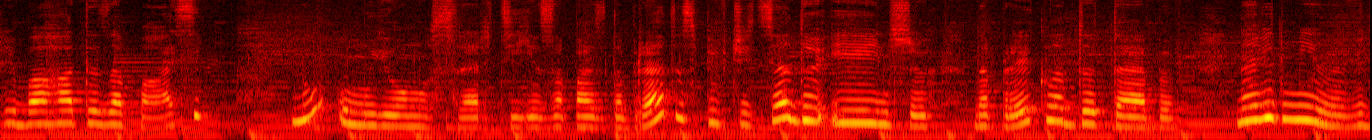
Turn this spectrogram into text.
Чи багато запасів? Ну, у моєму серці є запас добра та співчуття до інших, наприклад, до тебе. На відміну від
